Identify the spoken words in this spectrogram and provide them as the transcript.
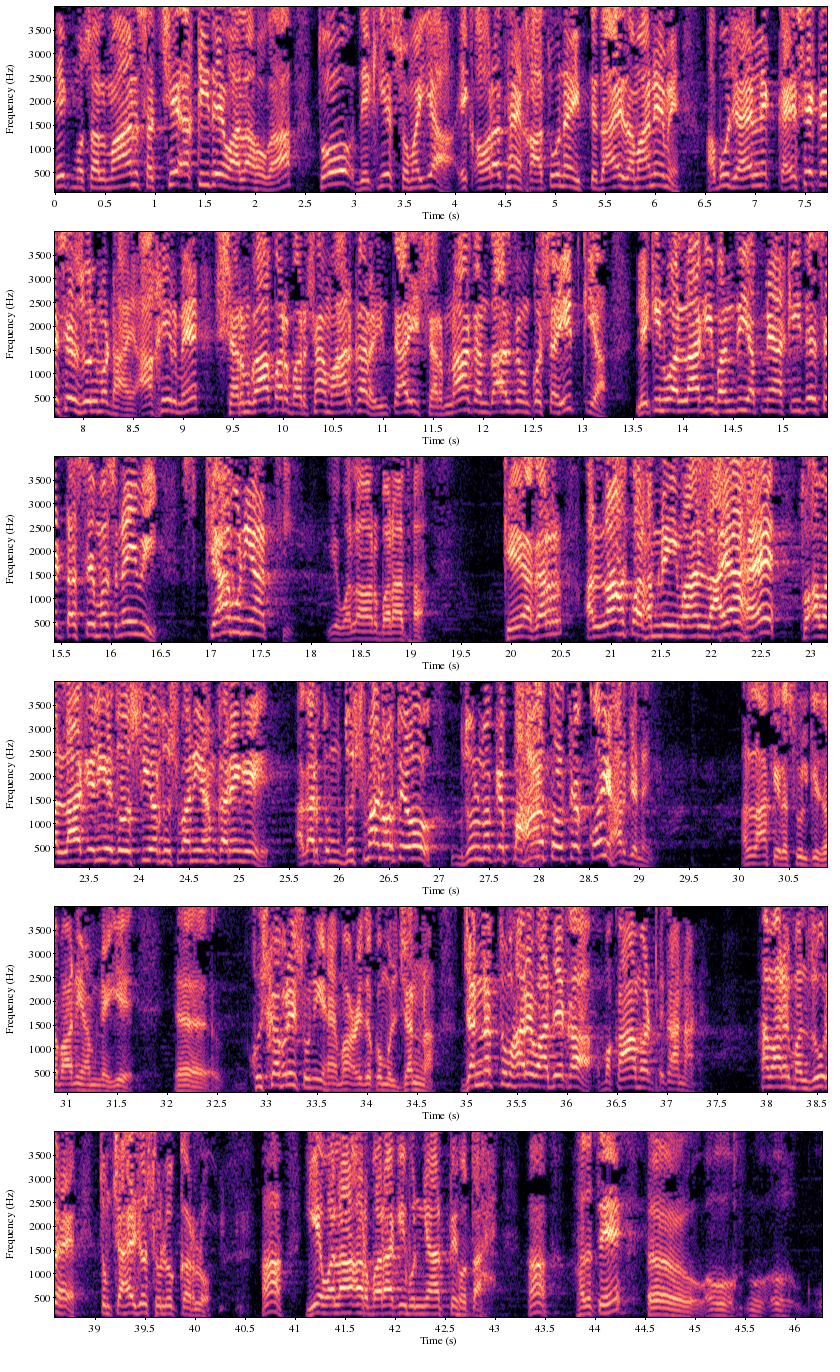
ایک مسلمان سچے عقیدے والا ہوگا، تو دیکھیے سمیہ، ایک عورت ہے، خاتون ہے ابتدائی زمانے میں۔ ابو جہل نے کیسے کیسے ظلم ڈھائے آخر میں شرمگاہ پر برشا مار کر انتہائی شرمناک انداز میں ان کو شہید کیا۔ لیکن وہ اللہ کی بندی اپنے عقیدے سے ٹس سے مس نہیں ہوئی۔ کیا بنیاد تھی؟ یہ ولا اور برا تھا۔ کہ اگر اللہ پر ہم نے ایمان لایا ہے، تو اب اللہ کے لیے دوستی اور دشمنی ہم کریں گے۔ اگر تم دشمن ہوتے ہو، ظلم کے پہاڑ توڑتے ہو، کوئی حرج نہیں۔ اللہ کے رسول کی زبانی ہم نے یہ خوشخبری سنی ہے معاہدے کو مل جنت تمہارے وعدے کا مقام اور ٹھکانا ہے۔ ہمارے منظور ہے، تم چاہے جو سلوک کر لو۔ ہاں یہ ولا اور برا کی بنیاد پہ ہوتا ہے۔ ہاں حضرت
